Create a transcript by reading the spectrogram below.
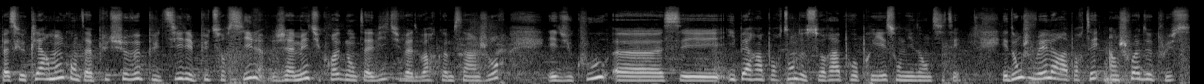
Parce que clairement, quand t'as plus de cheveux, plus de cils et plus de sourcils, jamais tu crois que dans ta vie tu vas te voir comme ça un jour. Et du coup, euh, c'est hyper important de se réapproprier son identité. Et donc, je voulais leur apporter un choix de plus.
